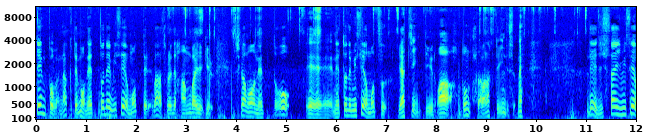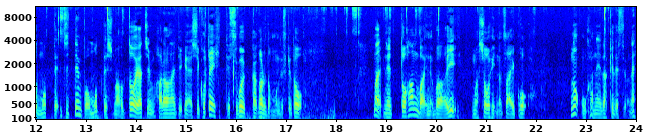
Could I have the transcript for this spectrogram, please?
店舗がなくてもネットで店を持ってればそれで販売できる。しかもネットを、えー、ネットで店を持つ家賃っていうのはほとんど払わなくていいんですよね。で実際店を持って実店舗を持ってしまうと家賃も払わないといけないし固定費ってすごいかかると思うんですけど、まあ、ネット販売の場合、まあ、商品の在庫のお金だけですよね。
